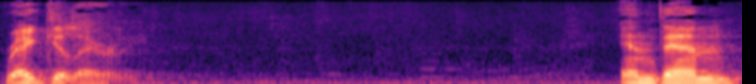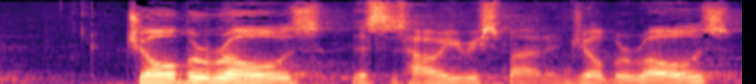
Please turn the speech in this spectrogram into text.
regularly. And then Job arose. This is how he responded. Job arose,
